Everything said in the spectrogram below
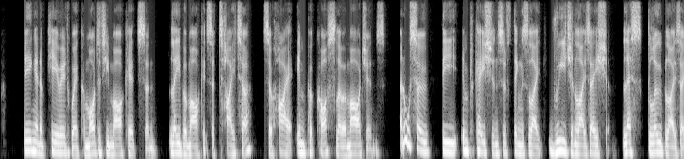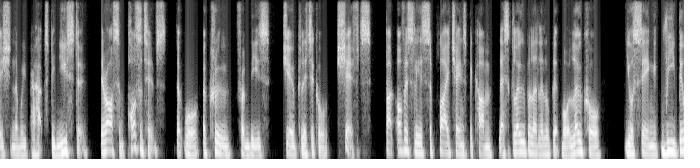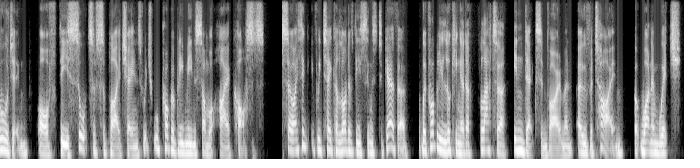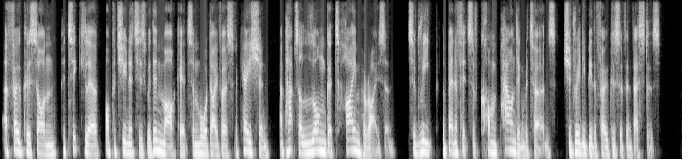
Being in a period where commodity markets and labor markets are tighter, so higher input costs, lower margins, and also the implications of things like regionalization, less globalization than we've perhaps been used to. There are some positives that will accrue from these geopolitical shifts. But obviously, as supply chains become less global, a little bit more local, you're seeing rebuilding of these sorts of supply chains, which will probably mean somewhat higher costs. So I think if we take a lot of these things together, we're probably looking at a flatter index environment over time, but one in which a focus on particular opportunities within markets and more diversification and perhaps a longer time horizon to reap the benefits of compounding returns should really be the focus of investors.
